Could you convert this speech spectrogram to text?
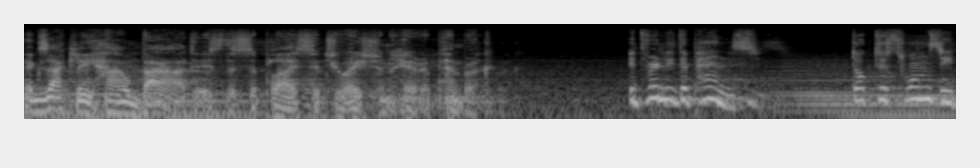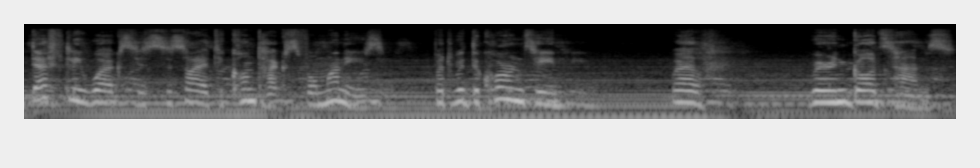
Exactly how bad is the supply situation here at Pembroke? It really depends. Dr. Swansea deftly works his society contacts for monies, but with the quarantine, well, we're in God's hands.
